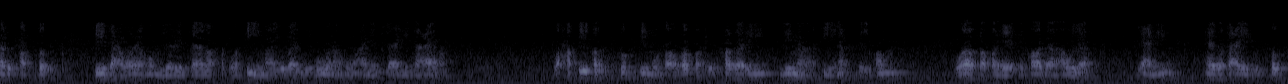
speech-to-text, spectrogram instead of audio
الصدق في دعواهم للرسالة وفيما يبلغونه عن الله تعالى. وحقيقة الصدق مطابقة الخبر لما في نفس الأمر وافق الاعتقاد أو لا. يعني هذا تعريف الصدق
